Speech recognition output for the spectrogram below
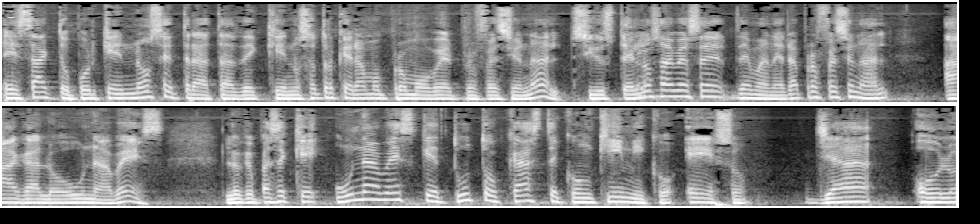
Exacto, porque no se trata de que nosotros queramos promover profesional. Si usted lo sabe hacer de manera profesional, hágalo una vez. Lo que pasa es que una vez que tú tocaste con químico eso, ya o lo,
